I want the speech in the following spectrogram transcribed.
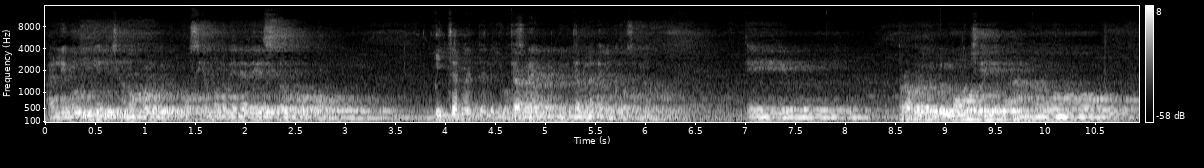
allegoria, diciamo, quello che possiamo vedere adesso con Internet delle cose. Internet, internet delle cose no? E, proprio i Moce hanno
